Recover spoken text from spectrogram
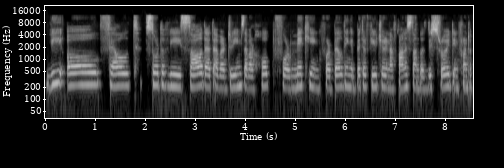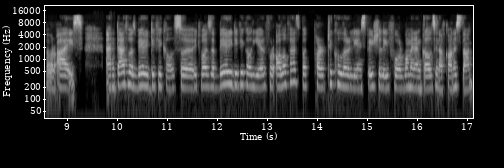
We all felt sort of we saw that our dreams our hope for making for building a better future in afghanistan was destroyed in front of our eyes and that was very difficult. So it was a very difficult year for all of us but particularly and especially for women and girls in afghanistan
